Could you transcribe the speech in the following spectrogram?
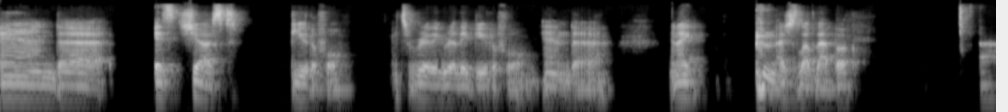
And uh it's just beautiful. It's really really beautiful. And uh and i i just love that book. Uh,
